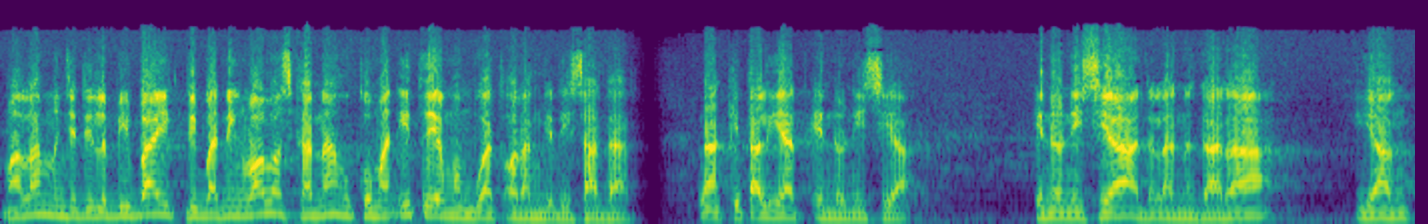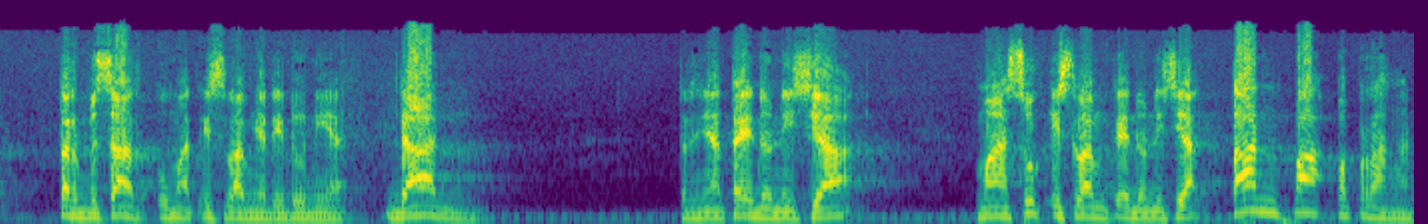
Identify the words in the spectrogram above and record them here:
malah menjadi lebih baik dibanding lolos karena hukuman itu yang membuat orang jadi sadar. Nah kita lihat Indonesia. Indonesia adalah negara yang terbesar umat Islamnya di dunia. Dan ternyata Indonesia masuk Islam ke Indonesia tanpa peperangan,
